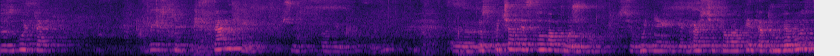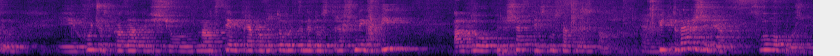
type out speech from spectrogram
дозвольте виступ сценки, щось славі мікрофоні, е, розпочати Слова Божого. Сьогодні якраз читала Тита другий розділ, і хочу сказати, що нам всім треба готуватися не до страшних бід, а до пришестя Ісуса Христа. Підтвердження Слова Божого.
